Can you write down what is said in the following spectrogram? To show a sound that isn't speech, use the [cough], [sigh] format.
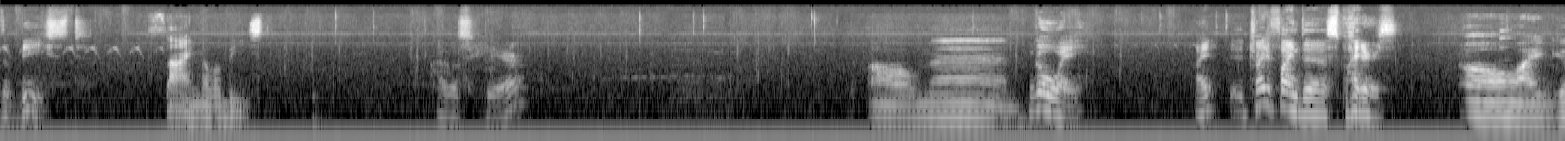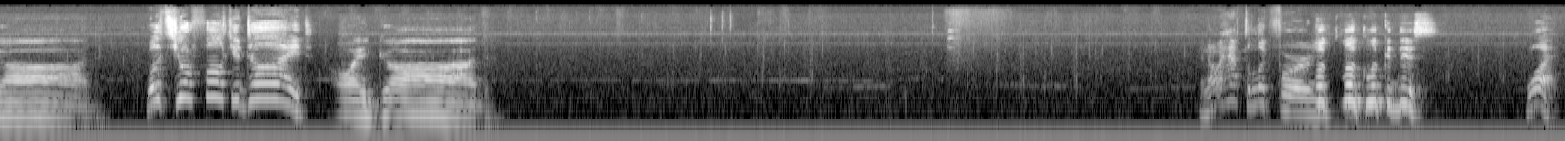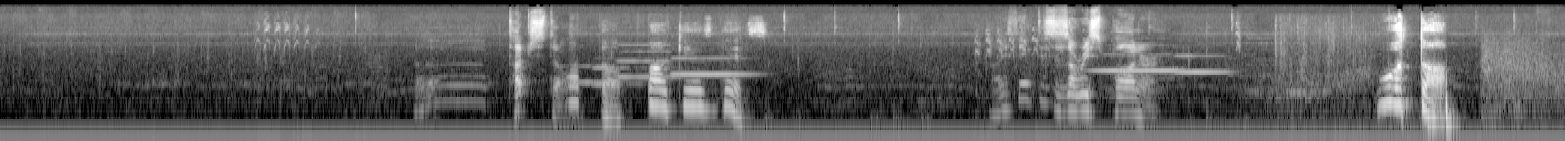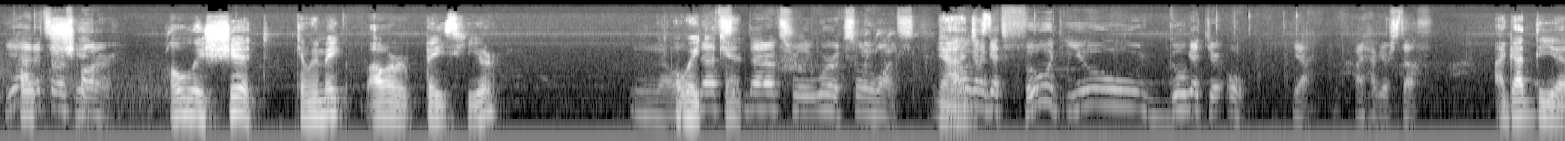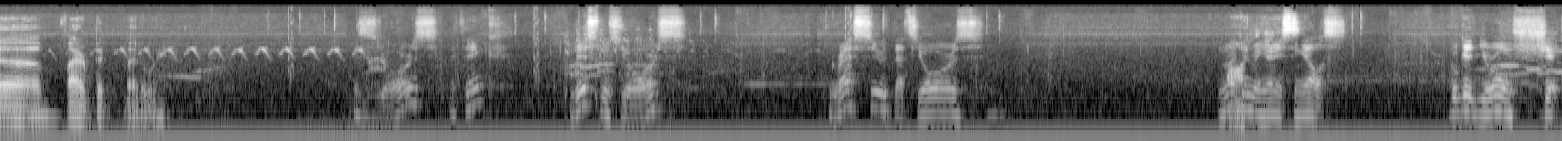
the beast? Sign of a beast. I was here. Oh man. Go away. I uh, try to find the [laughs] spiders. Oh my god. Well, it's your fault. You died. Oh my god. And now I have to look for Look, look, look at this. what? Uh, touchstone. What the fuck is this? I think this is a respawner. What the? Yeah, Oh, that's a shit. respawner. Holy shit. Can we make our base here? No, Oh, wait, that's that actually works only once. Yeah, now I'm gonna get food. You go get your. Oh, yeah, I have your stuff. I got the uh, fire pit, by the way. This is yours, I think. This was yours. Grass suit, that's yours. I'm not Oh, doing anything else. Go get your own shit.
